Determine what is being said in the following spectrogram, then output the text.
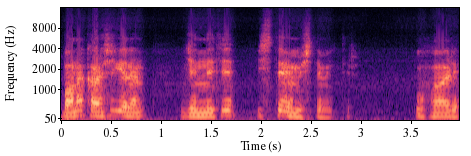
Bana karşı gelen cenneti istememiş demektir. Buhari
